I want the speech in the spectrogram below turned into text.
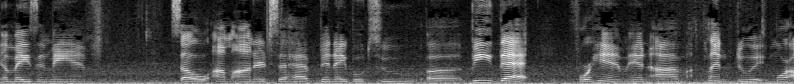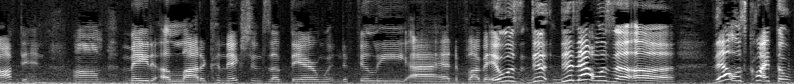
Amazing man. So I'm honored to have been able to uh, be that for him, and I plan to do it more often. Um, made a lot of connections up there. Went to Philly. I had to fly back. It was th- th- that was a uh, that was quite the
